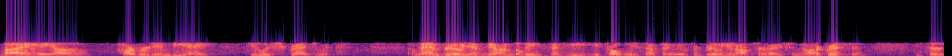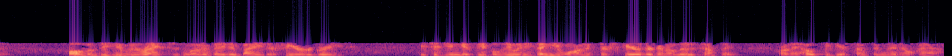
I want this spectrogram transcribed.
by a uh, Harvard MBA Jewish graduate, a man brilliant beyond belief, and he, he told me something that was a brilliant observation, not a Christian. He says, all of the human race is motivated by either fear or greed. He said, you can get people to do anything you want if they're scared they're going to lose something or they hope to get something they don't have.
